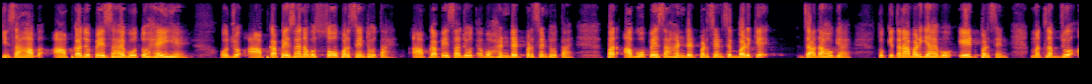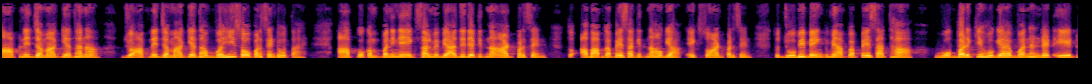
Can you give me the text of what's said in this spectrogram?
कि साहब, आपका जो पैसा है, वो तो है ही है। और जो आपका पैसा है ना, वो सौ परसेंट होता है। आपका पैसा जो होता है, वो हंड्रेड परसेंट होता है। पर अब वो पैसा हंड्रेड परसेंट से बढ़ के ज़्यादा हो गया है। तो कितना बढ़ गया है वो? Eight percent. मतलब जो आपने जमा किया था ना, जो आपने जमा किया था वही सौ परसेंट होता है। आपको कंपनी ने एक साल में ब्याज दे दिया कितना? आठ परसेंट। तो अब आपका पैसा कितना हो गया? एक सौ आठ परसेंट। तो जो भी बैंक में आपका पैसा था, वो बढ़ के हो गया है वन हंड्रेड एट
